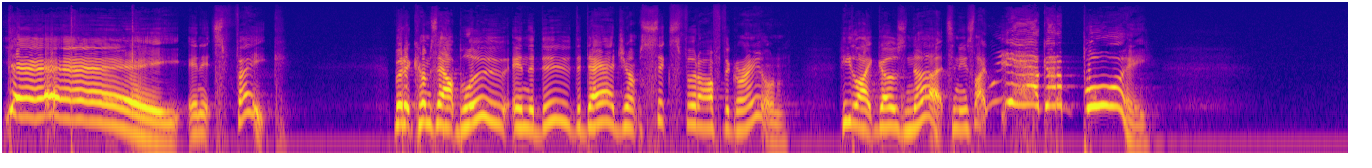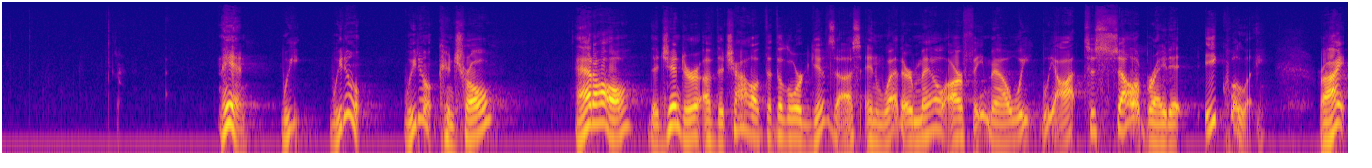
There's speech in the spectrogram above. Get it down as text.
yay! And it's fake. But it comes out blue and the dude, the dad, jumps six foot off the ground. He like goes nuts and he's like, yeah, I got a boy. Man, we, we, don't, we don't control at all the gender of the child that the Lord gives us, and whether male or female, we, we ought to celebrate it equally, right?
